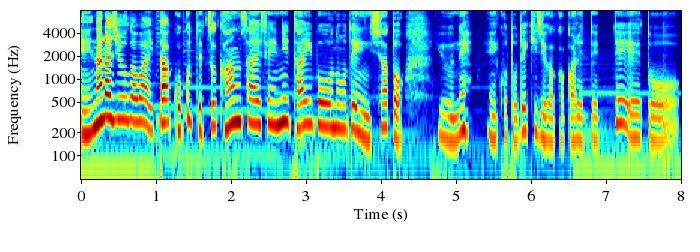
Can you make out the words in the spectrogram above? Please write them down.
えー、奈良中が湧いた国鉄関西線に待望の電車というね、えー、ことで記事が書かれててえっ、ー、と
